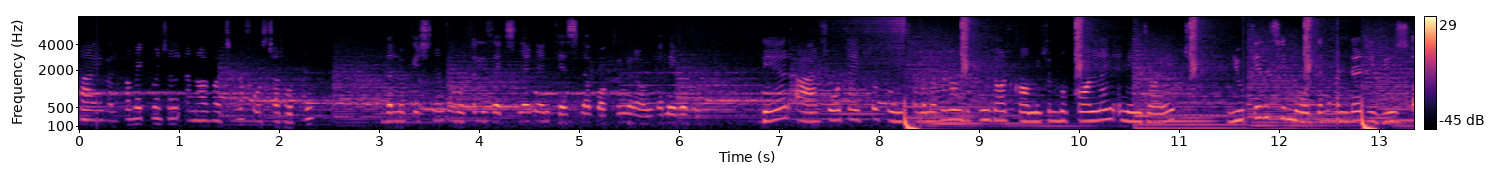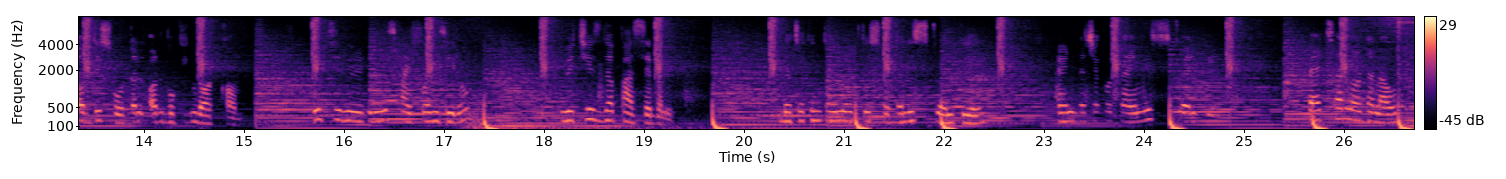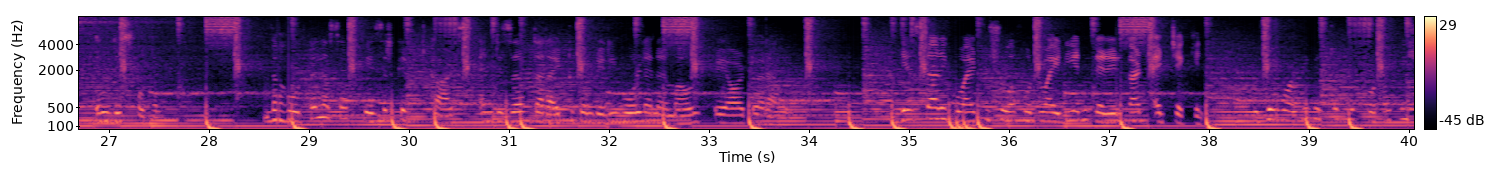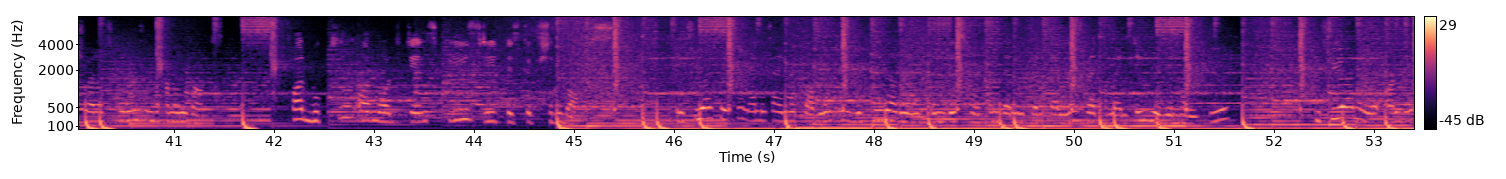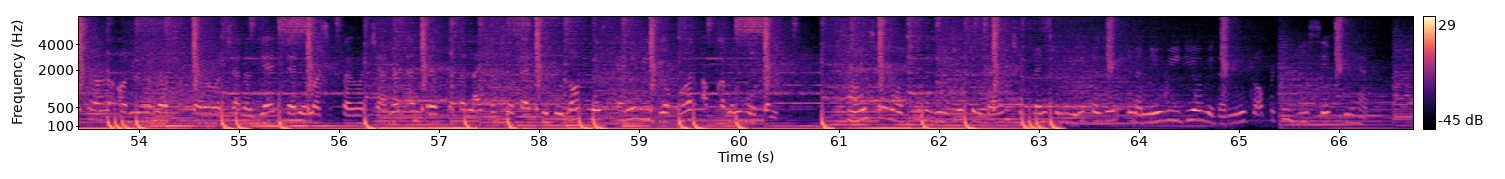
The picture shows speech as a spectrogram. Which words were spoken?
Hi, welcome back to my channel and now watching a 4-star hotel. The location of the hotel is excellent and guests love walking around the neighborhood. There are 4 types of rooms available on booking.com. You can book online and enjoy it. You can see more than 100 reviews of this hotel on booking.com. Its review rating is 5.0 which is the passable. The check-in time of this hotel is 12 pm and the check-out time is 12 pm. Pets are not allowed in this hotel. The hotel accepts major credit cards and reserves the right to temporarily hold an amount prior to arrival. Guests are required to show a photo ID and credit card at check-in. If you have already visited this hotel, please share experience in the comment box. For booking or more details, please read description box. If you are facing any kind of problem in booking a room in this hotel, then you can tell us by commenting. We will help you. If you are new on this channel or you have not subscribed channel yet, then you must subscribe our channel and press the bell icon so that you do not miss any video of our upcoming hotel. Thanks for watching the video till then. So friends will meet again in a new video with a new property. Be safe, be happy.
